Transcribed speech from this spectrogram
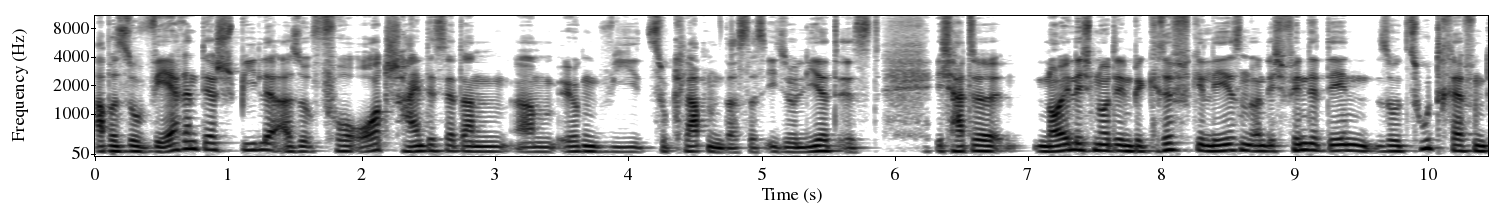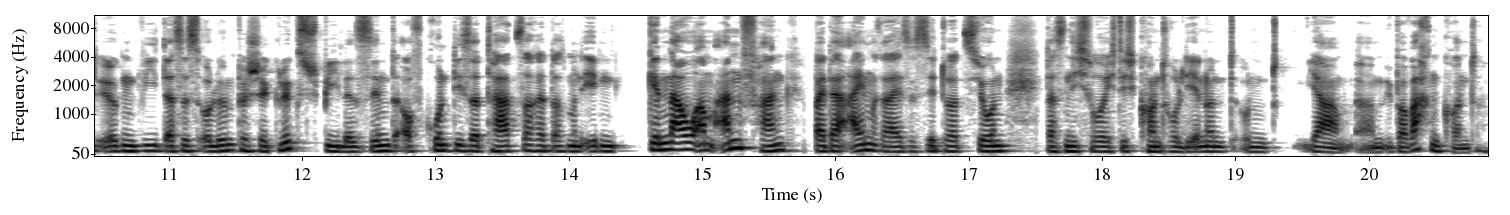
aber so während der Spiele, also vor Ort, scheint es ja dann ähm, irgendwie zu klappen, dass das isoliert ist. Ich hatte neulich nur den Begriff gelesen und ich finde den so zutreffend irgendwie, dass es olympische Glücksspiele sind, aufgrund dieser Tatsache, dass man eben genau am Anfang bei der Einreisesituation das nicht so richtig kontrollieren und, und ja, ähm, überwachen konnte.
